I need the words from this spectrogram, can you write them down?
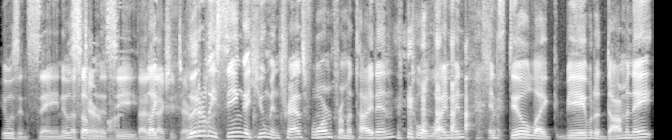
It was insane. It was That's something to see. That is like actually terrifying. literally seeing a human transform from a tight end to a lineman and still like be able to dominate.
